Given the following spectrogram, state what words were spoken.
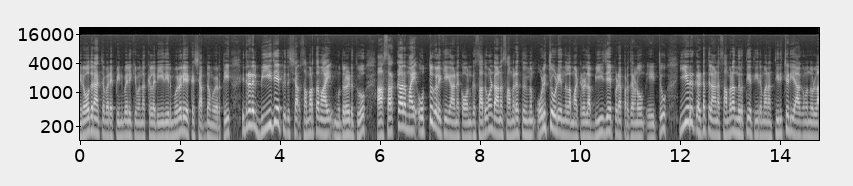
നിരോധനാജ്ഞ വരെ പിൻവലിക്കുമെന്നൊക്കെയുള്ള രീതിയിൽ മുരളിയൊക്കെ ശബ്ദമുയർത്തി. ഇതിനിടയിൽ ബി ജെ പി ഇത് സമർത്ഥമായി മുതലെടുത്തു. സർക്കാരുമായി ഒത്തുകളിക്കുകയാണ് കോൺഗ്രസ്. അതുകൊണ്ടാണ് സമരത്തിൽ നിന്നും ഒളിച്ചോടി എന്നുള്ള മറ്റുള്ള ബി ജെ പിയുടെ പ്രചരണവും ഏറ്റു. ഈ ഒരു ഘട്ടത്തിലാണ് സമരം നിർത്തിയ തീരുമാനം തിരിച്ചടിയാകുമെന്നുള്ള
